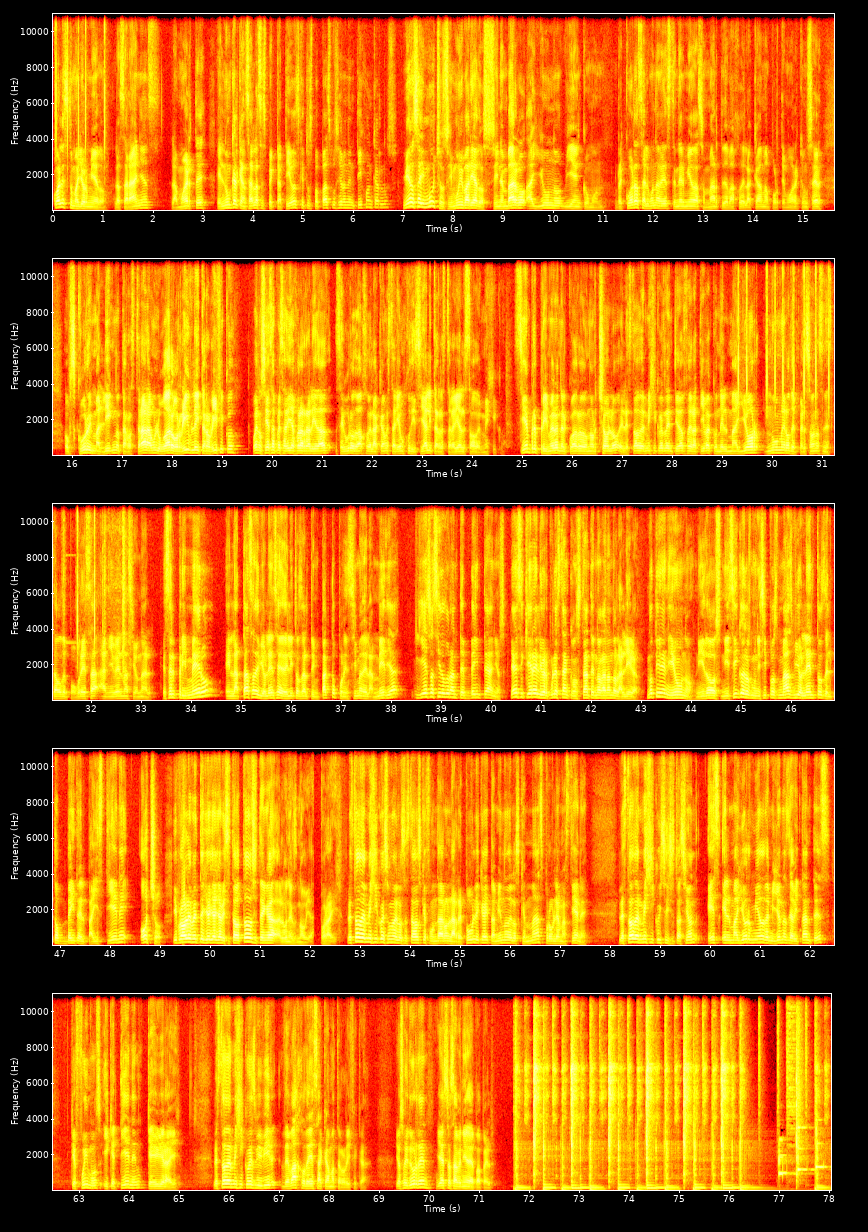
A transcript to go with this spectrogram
¿Cuál es tu mayor miedo? ¿Las arañas? ¿La muerte? ¿El nunca alcanzar las expectativas que tus papás pusieron en ti, Juan Carlos? Miedos hay muchos y muy variados, sin embargo hay uno bien común. ¿Recuerdas alguna vez tener miedo a asomarte debajo de la cama por temor a que un ser obscuro y maligno te arrastrara a un lugar horrible y terrorífico? Bueno, si esa pesadilla fuera realidad, seguro debajo de la cama estaría un judicial y te arrestaría al Estado de México. Siempre primero en el cuadro de honor Cholo, el Estado de México es la entidad federativa con el mayor número de personas en estado de pobreza a nivel nacional. Es el primero en la tasa de violencia y de delitos de alto impacto por encima de la media y eso ha sido durante 20 años. Ya ni siquiera el Liverpool está en constante no ganando la liga. No tiene ni uno, ni dos, ni cinco de los municipios más violentos del top 20 del país. Tiene 8. Y probablemente yo ya haya visitado todos y tenga alguna exnovia por ahí. El Estado de México es uno de los estados que fundaron la República y también uno de los que más problemas tiene. El Estado de México y su situación es el mayor miedo de millones de habitantes que fuimos y que tienen que vivir ahí. El Estado de México es vivir debajo de esa cama terrorífica. Yo soy Durden y esto es Avenida de Papel.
